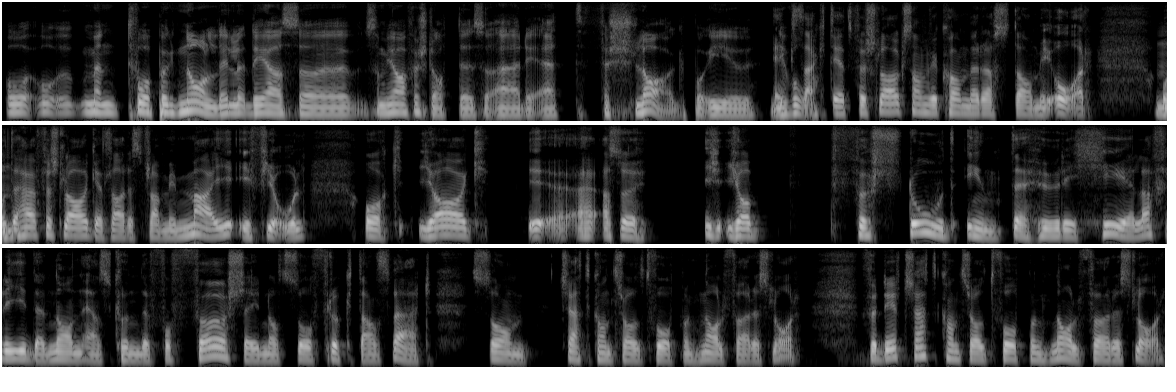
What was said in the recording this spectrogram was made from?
och, och, men 2.0, det, det, är alltså, som jag har förstått det, så är det ett förslag på EU-nivå. Exakt, det är ett förslag som vi kommer rösta om i år. Mm. Och det här förslaget lades fram i maj i fjol. Och jag, eh, alltså, jag förstod inte hur i hela friden någon ens kunde få för sig något så fruktansvärt som Chat Control 2.0 föreslår. För det Chat Control 2.0 föreslår,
